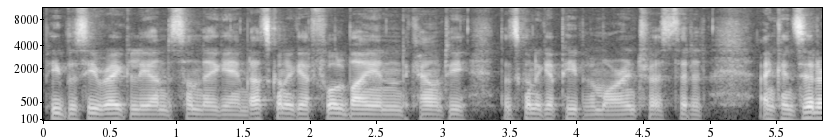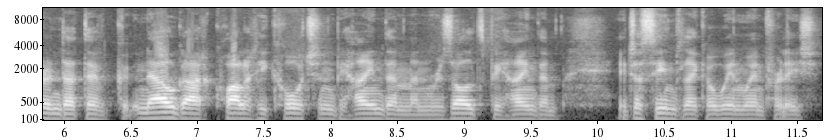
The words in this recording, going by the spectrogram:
people see regularly on the Sunday game, that's going to get full buy in in the county. That's going to get people more interested in. And considering that they've now got quality coaching behind them and results behind them, it just seems like a win win for Laois.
